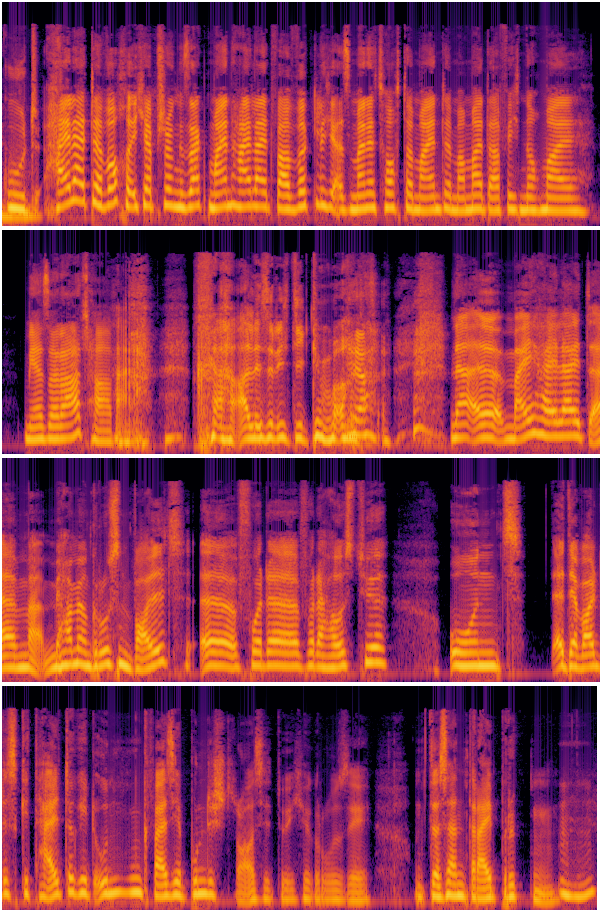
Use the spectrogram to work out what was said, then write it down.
Gut, Highlight der Woche. Ich habe schon gesagt, mein Highlight war wirklich, als meine Tochter meinte, Mama, darf ich noch mal mehr Salat haben? Alles richtig gemacht. Ja. Na, äh, mein Highlight, ähm, wir haben ja einen großen Wald äh, vor, der, vor der Haustür und der Wald ist geteilt, da geht unten quasi eine Bundesstraße durch, eine große. Und da sind drei Brücken.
